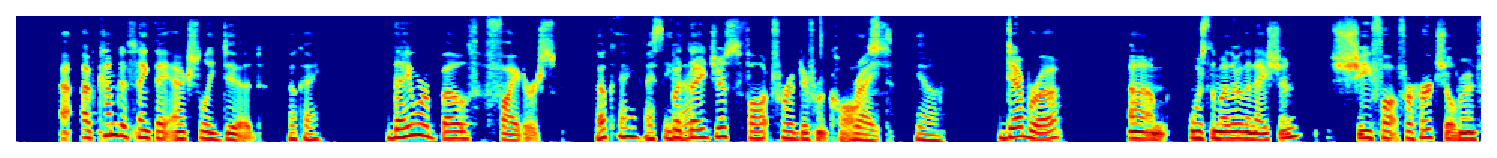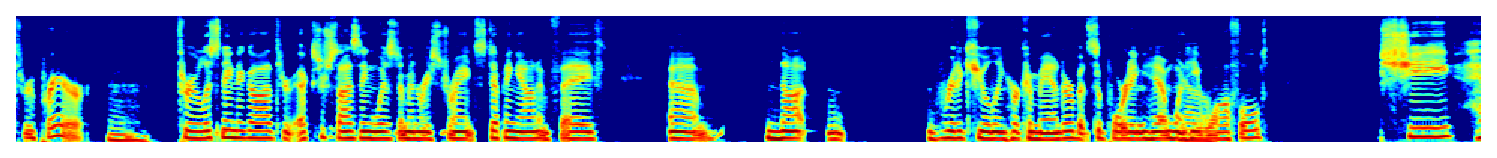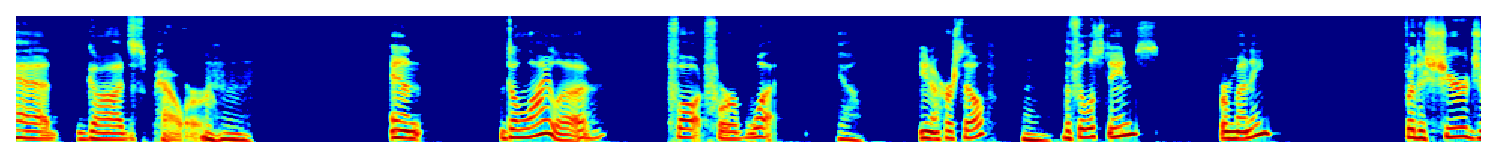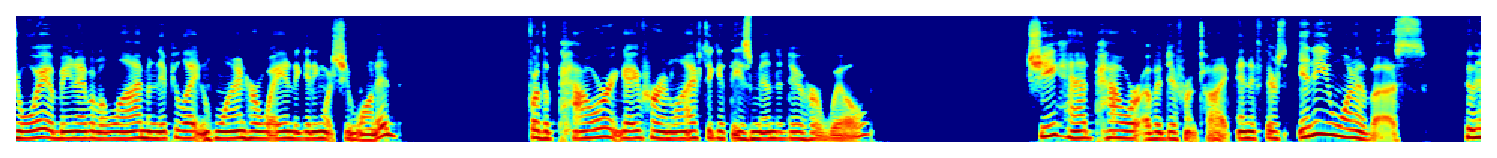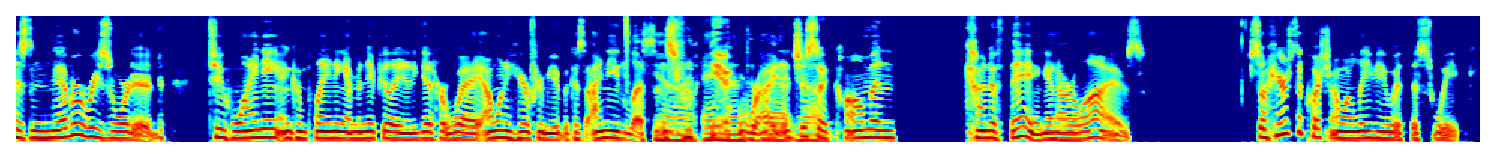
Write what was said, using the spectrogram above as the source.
I've come to think they actually did. Okay. They were both fighters, Okay. I see but that. they just fought for a different cause. right. Yeah. Deborah um, was the mother of the nation. She fought for her children through prayer, Mm. through listening to God, through exercising wisdom and restraint, stepping out in faith, um, not ridiculing her commander, but supporting him when he waffled. She had God's power. hmm And Delilah fought for what? Yeah. You know, herself, Mm. the Philistines, for money, for the sheer joy of being able to lie, manipulate, and whine her way into getting what she wanted, for the power it gave her in life to get these men to do her will. She had power of a different type. And if there's any one of us who has never resorted to whining and complaining and manipulating to get her way, I want to hear from you because I need lessons Yeah, from you, right? that, it's just yeah. a common kind of thing in Yeah. our lives. So here's the question I want to leave you with this week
